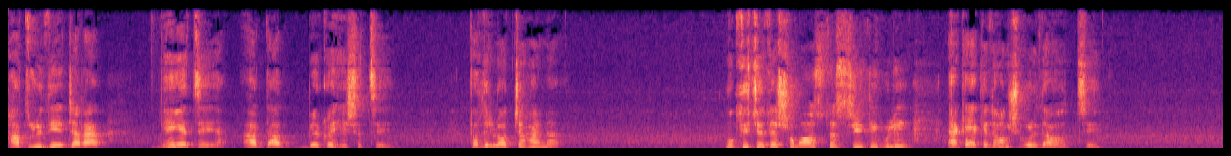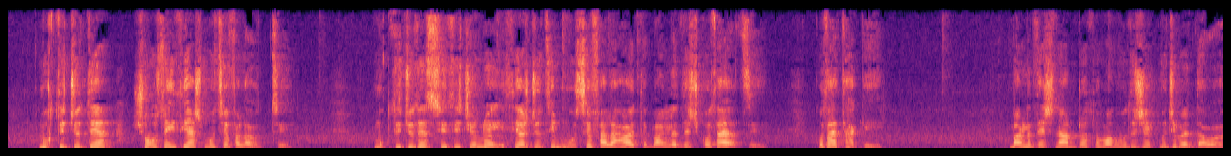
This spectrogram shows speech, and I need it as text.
হাতুড়ি দিয়ে যারা ভেঙেছে আর দাঁত বের করে হেসেছে তাদের লজ্জা হয় না। মুক্তিযুদ্ধের সমস্ত স্মৃতিগুলি একে একে ধ্বংস করে দেওয়া হচ্ছে। মুক্তিযুদ্ধের সমস্ত ইতিহাস মুছে ফেলা হচ্ছে। মুক্তিযুদ্ধের স্মৃতিচিহ্ন ইতিহাস যদি মুছে ফেলা হয়, তো বাংলাদেশ কোথায় আছে? কোথায় থাকে? বাংলাদেশ নামটাও তো বঙ্গবন্ধু শেখ মুজিবের দেওয়া।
